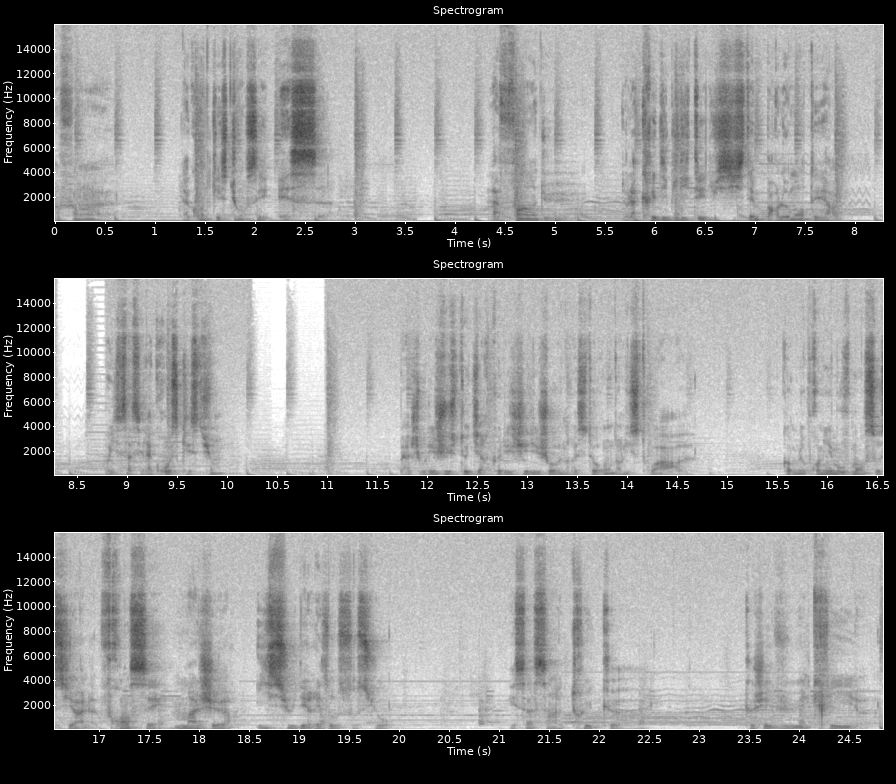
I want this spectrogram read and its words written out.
Enfin, la grande question, c'est est-ce la fin de la crédibilité du système parlementaire? Oui, ça, c'est la grosse question. Ben, je voulais juste dire que les Gilets jaunes resteront dans l'histoire euh, comme le premier mouvement social français majeur issu des réseaux sociaux. Et ça, c'est un truc euh, que j'ai vu écrit euh,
